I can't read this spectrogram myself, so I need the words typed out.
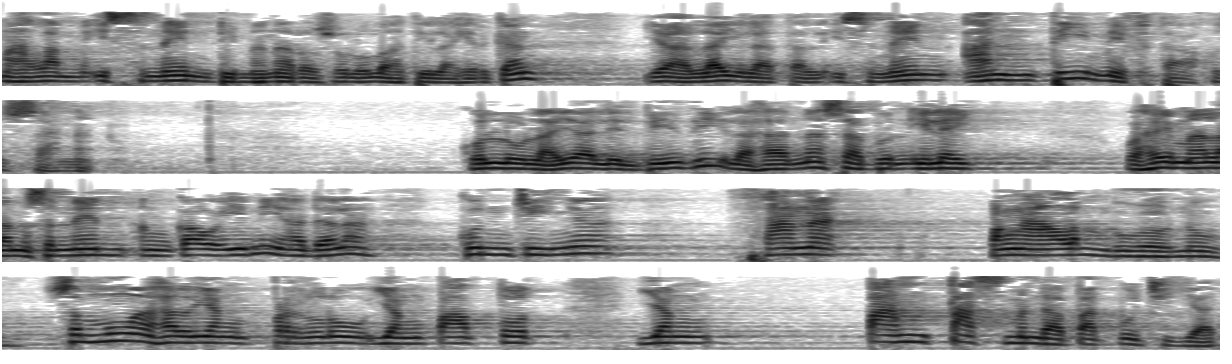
malam Isnin di mana Rasulullah dilahirkan, ya Lailatul Isnin anti miftahus sana Kullu layalil bidhi laha nasabun ilaik. Wahai malam Senin, engkau ini adalah kuncinya sana pengalem buwono. Semua hal yang perlu, yang patut, yang pantas mendapat pujian,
